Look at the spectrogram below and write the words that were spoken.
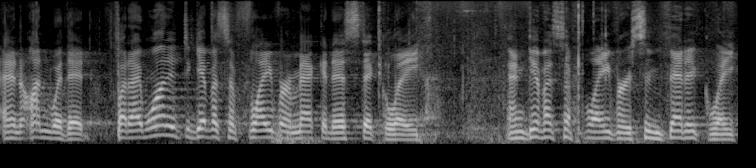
and on with it. But I wanted to give us a flavor mechanistically and give us a flavor synthetically.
